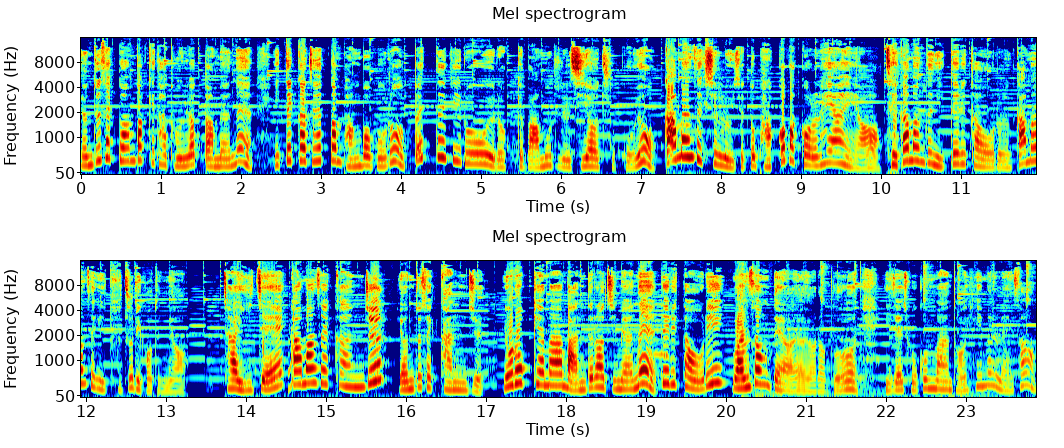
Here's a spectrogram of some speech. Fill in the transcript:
연두색도 한 바퀴 다 돌렸다면은 이때까지 했던 방법으로 빼뜨기로 이렇게 마무리를 지어주고요. 까만색 실로 이제 또 바꿔 바꿔를 해야 해요. 제가 만든 이태리 타올은 까만색이 두 줄이거든요. 자, 이제 까만색 한 줄, 연두색 한 줄. 요렇게만 만들어지면은 테리 타올이 완성되어요, 여러분. 이제 조금만 더 힘을 내서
